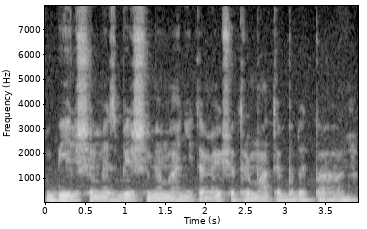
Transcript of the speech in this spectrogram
більшими, з більшими магнітами, якщо тримати будуть погано.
